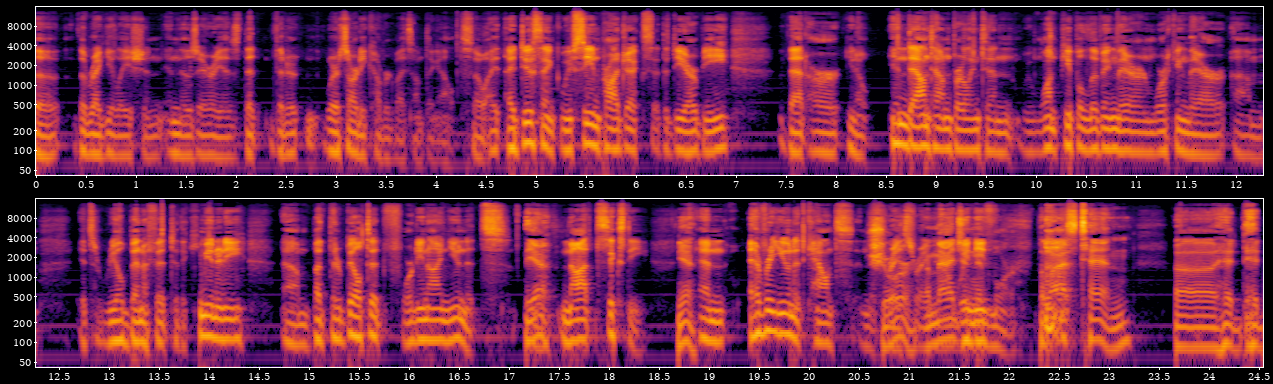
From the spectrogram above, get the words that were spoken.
the the regulation in those areas that that are where it's already covered by something else. So I, I do think we've seen projects at the DRB that are you know in downtown Burlington. We want people living there and working there. Um, it's a real benefit to the community, um, but they're built at 49 units, Yeah. not 60. Yeah. and every unit counts in this Sure. race right Imagine now. We need more. The last ten uh, had, had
